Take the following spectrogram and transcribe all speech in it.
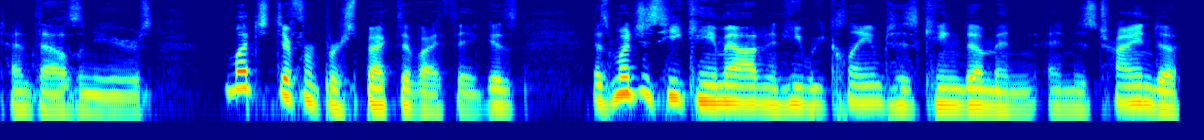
ten thousand years, much different perspective. I think as as much as he came out and he reclaimed his kingdom and and is trying to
